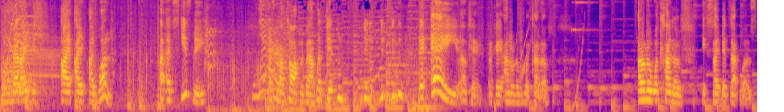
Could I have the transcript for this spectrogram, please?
Wasn't that I, I, I, I won. Uh, excuse me. Winner. That's what I'm talking about. Let's get. Eh, hey! Okay, okay. I don't know what kind of. I don't know what kind of excitement that was,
